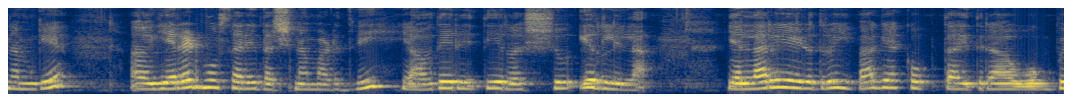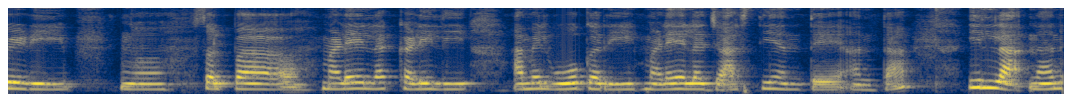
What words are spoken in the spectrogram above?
ನಮಗೆ ಎರಡು ಮೂರು ಸಾರಿ ದರ್ಶನ ಮಾಡಿದ್ವಿ. ಯಾವುದೇ ರೀತಿ ರಶ್ಶು ಇರಲಿಲ್ಲ. ಎಲ್ಲರೂ ಹೇಳಿದ್ರು, ಇವಾಗ ಯಾಕೆ ಹೋಗ್ತಾ ಇದ್ದೀರಾ? ಹೋಗಬೇಡಿ. ಸ್ವಲ್ಪ ಮಳೆ ಎಲ್ಲ ಕಳೀಲಿ. ಆಮೇಲೆ ಹೋಗರಿ. ಮಳೆ ಎಲ್ಲ ಜಾಸ್ತಿ ಅಂತೆ ಅಂತ. ಇಲ್ಲ, ನಾನು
